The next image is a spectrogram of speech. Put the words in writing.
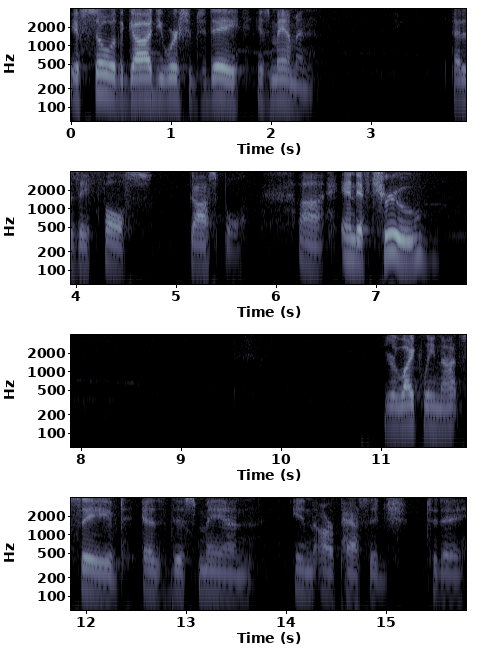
If so, the God you worship today is mammon. That is a false gospel. Uh, and if true, you're likely not saved as this man in our passage today.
